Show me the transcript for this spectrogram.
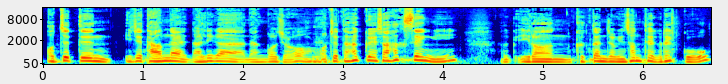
어쨌든 이제 다음 날 난리가 난 거죠. 네. 어쨌든 학교에서 학생이 이런 극단적인 선택을 했고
